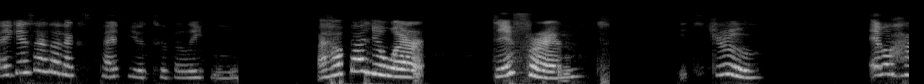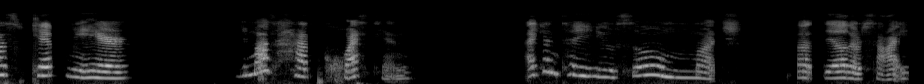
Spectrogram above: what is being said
I guess I don't expect you to believe me. I hope that you were different. It's true. Evil has kept me here. You must have questions. I can so much about the other side.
